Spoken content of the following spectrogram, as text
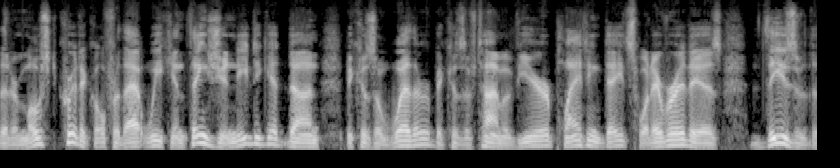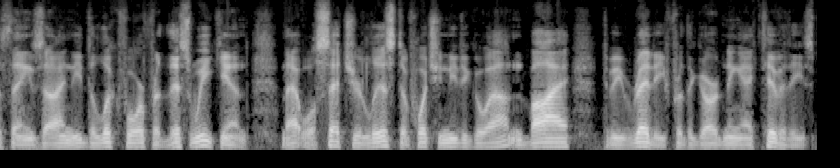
that are most critical for that weekend. Things you need to get done because of weather, because of time of year, planting dates, whatever it is. These are the things that I need to look for for this weekend. That will set your list of what you need to go out and buy to be ready for the gardening activities.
